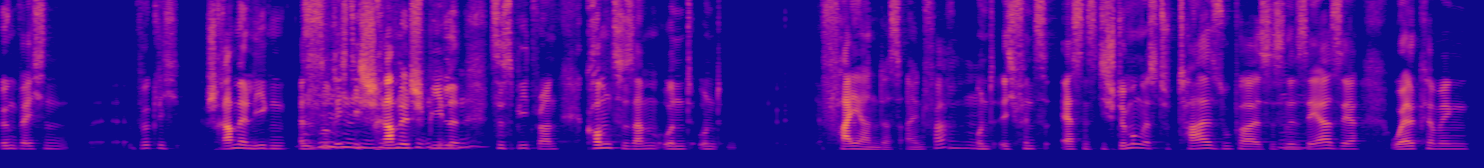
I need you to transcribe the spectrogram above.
irgendwelchen äh, wirklich schrammeligen, also so richtig Schrammelspiele zu Speedrun, kommen zusammen und, und feiern das einfach. Mhm. Und ich finde es, erstens, die Stimmung ist total super. Es ist eine Mhm. sehr, sehr welcoming,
